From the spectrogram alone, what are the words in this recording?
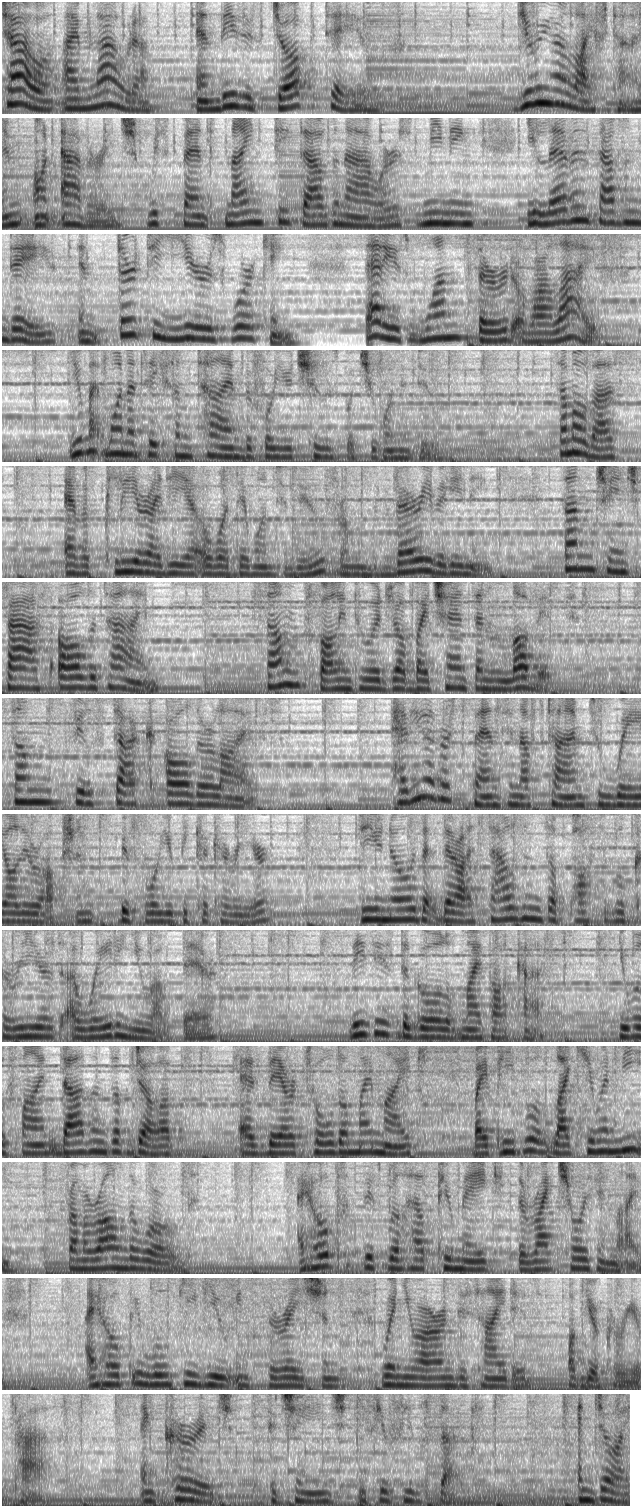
Ciao, I'm Laura, and this is Job Tales. During our lifetime, on average, we spend 90,000 hours, meaning 11,000 days and 30 years working. That is one third of our life. You might want to take some time before you choose what you want to do. Some of us have a clear idea of what they want to do from the very beginning. Some change path all the time. Some fall into a job by chance and love it. Some feel stuck all their lives. Have you ever spent enough time to weigh all your options before you pick a career? Do you know that there are thousands of possible careers awaiting you out there? This is the goal of my podcast. You will find dozens of jobs as they are told on my mic by people like you and me from around the world. I hope this will help you make the right choice in life. I hope it will give you inspiration when you are undecided of your career path and courage to change if you feel stuck. Enjoy!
